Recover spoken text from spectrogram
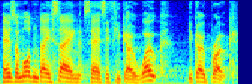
There's a modern day saying that says, if you go woke, you go broke.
